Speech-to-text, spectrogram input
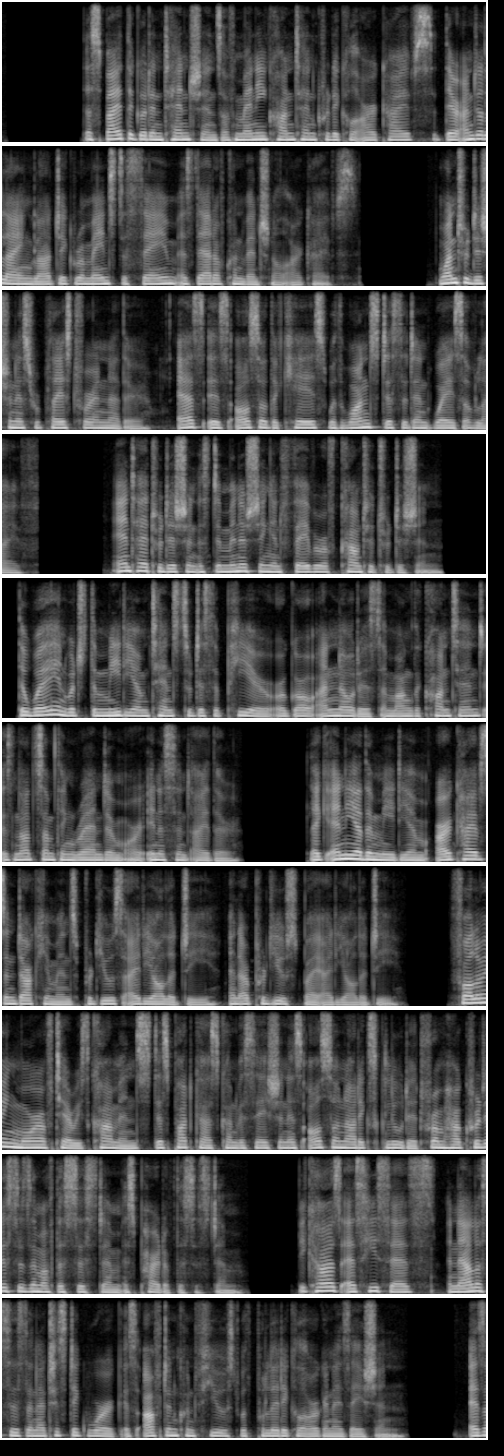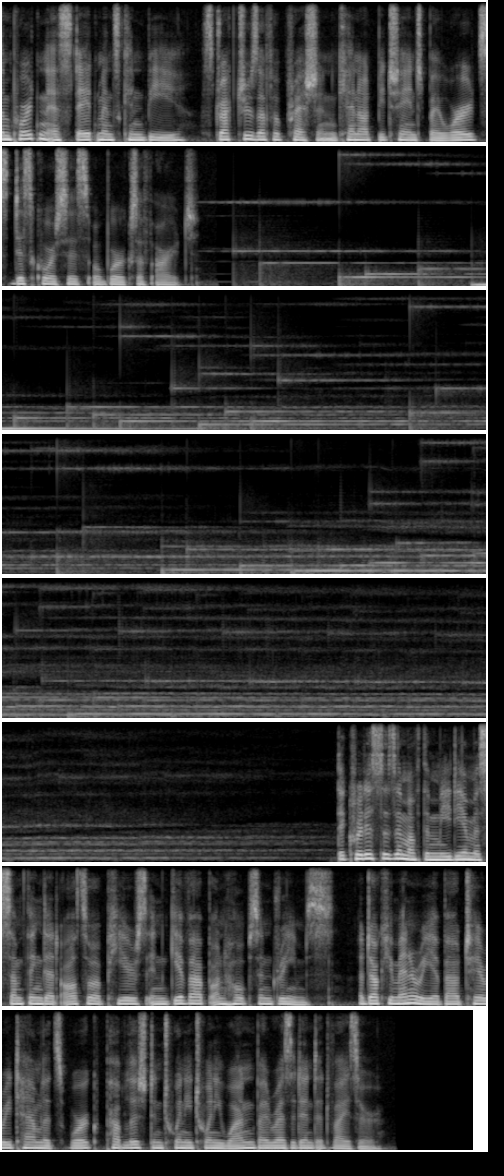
Despite the good intentions of many content critical archives, their underlying logic remains the same as that of conventional archives. One tradition is replaced for another, as is also the case with once dissident ways of life. Anti tradition is diminishing in favor of counter tradition. The way in which the medium tends to disappear or go unnoticed among the content is not something random or innocent either. Like any other medium, archives and documents produce ideology and are produced by ideology. Following more of Terre's comments, this podcast conversation is also not excluded from how criticism of the system is part of the system. Because, as he says, analysis and artistic work is often confused with political organization. As important as statements can be, structures of oppression cannot be changed by words, discourses, or works of art. The criticism of the medium is something that also appears in Give Up on Hopes and Dreams, a documentary about Terre Thaemlitz's work published in 2021 by Resident Advisor.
